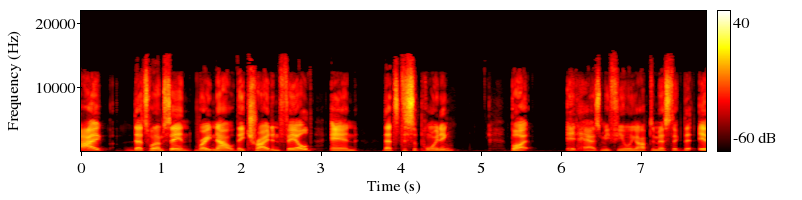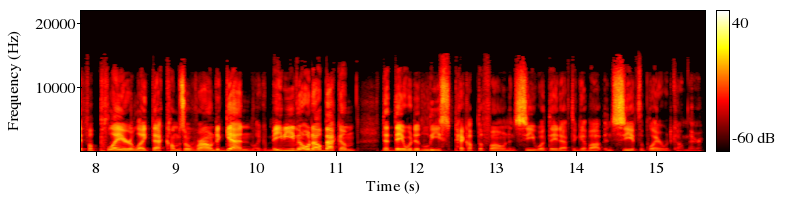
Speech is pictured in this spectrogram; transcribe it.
I that's what I'm saying. Right now, they tried and failed and that's disappointing. But it has me feeling optimistic that if a player like that comes around again, like maybe even Odell Beckham, that they would at least pick up the phone and see what they'd have to give up and see if the player would come there.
